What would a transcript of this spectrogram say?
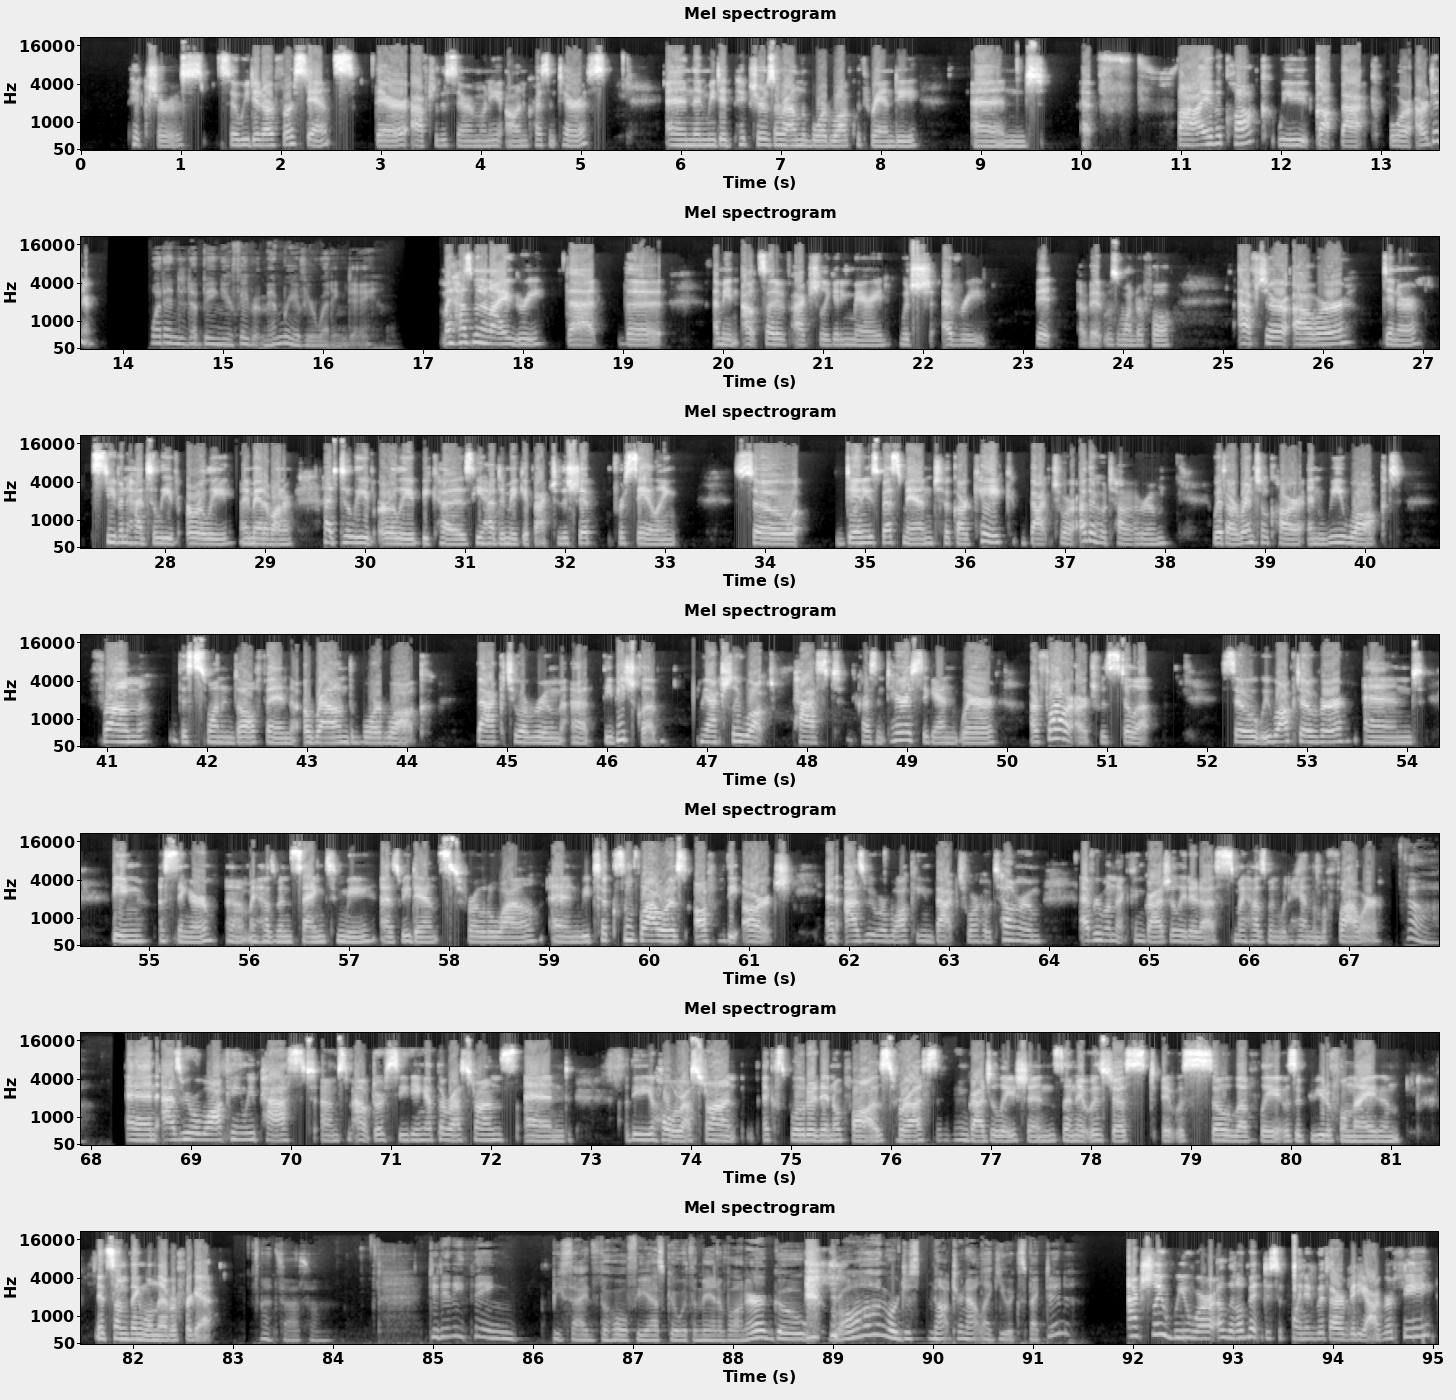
pictures. So we did our first dance there after the ceremony on Crescent Terrace, and then we did pictures around the boardwalk with Randy, and at 5 o'clock, we got back for our dinner. What ended up being your favorite memory of your wedding day? My husband and I agree that the, I mean, outside of actually getting married, which every bit of it was wonderful, after our dinner, Stephen had to leave early. My man of honor had to leave early because he had to make it back to the ship for sailing. So Danny's best man took our cake back to our other hotel room with our rental car, and we walked from the Swan and Dolphin around the boardwalk back to our room at the beach club. We actually walked past Crescent Terrace again where our flower arch was still up. So we walked over and being a singer, uh, my husband sang to me as we danced for a little while, and we took some flowers off of the arch. And as we were walking back to our hotel room, everyone that congratulated us, my husband would hand them a flower. And as we were walking, we passed um, some outdoor seating at the restaurants, and the whole restaurant exploded in applause for us and congratulations. And it was just, it was so lovely. It was a beautiful night, and it's something we'll never forget. That's awesome. Did anything besides the whole fiasco with the man of honor, go wrong or just not turn out like you expected? Actually, we were a little bit disappointed with our videography.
